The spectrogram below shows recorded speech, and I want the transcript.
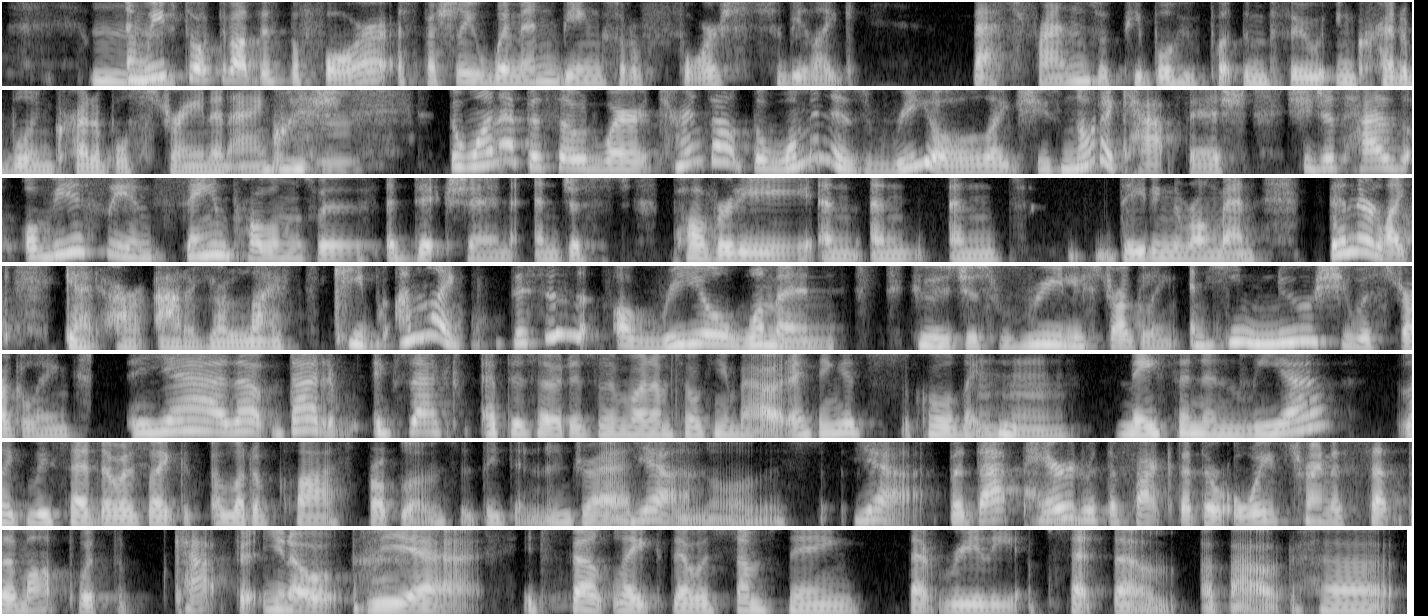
mm. and we've talked about this before especially women being sort of forced to be like best friends with people who've put them through incredible, incredible strain and anguish. Mm-hmm. The one episode where it turns out the woman is real like she's not a catfish. She just has obviously insane problems with addiction and just poverty and and and dating the wrong man. Then they're like get her out of your life. Keep i'm like this is a real woman who's just really struggling. And he knew she was struggling. Yeah that that exact episode is the one i'm talking about. I think it's called like mm-hmm. Nathan and Leah like we said, there was like a lot of class problems that they didn't address yeah. and all this. Yeah. But that paired mm. with the fact that they're always trying to set them up with the catfit, you know. Yeah. It felt like there was something that really upset them about her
